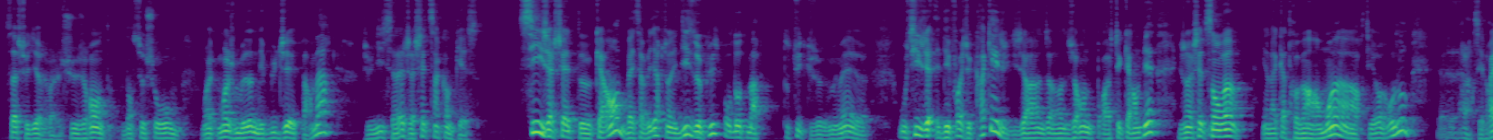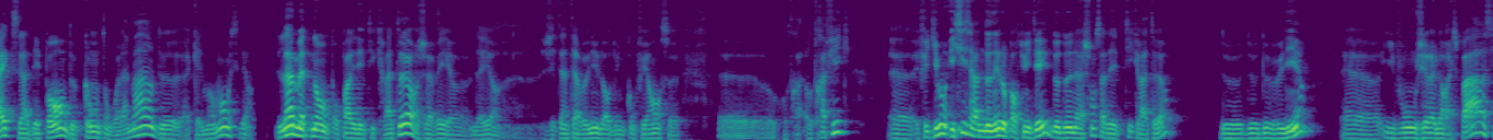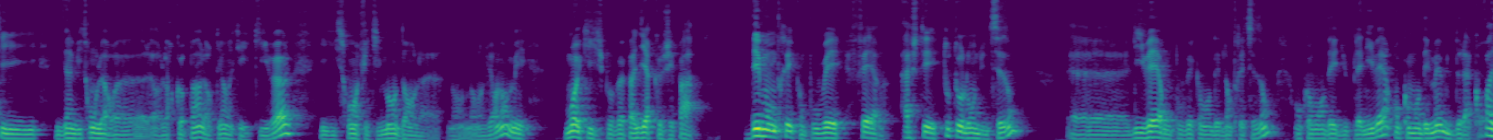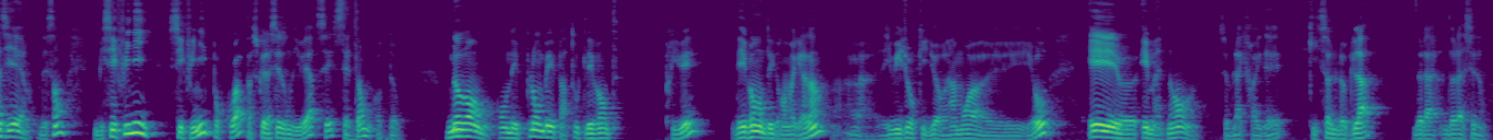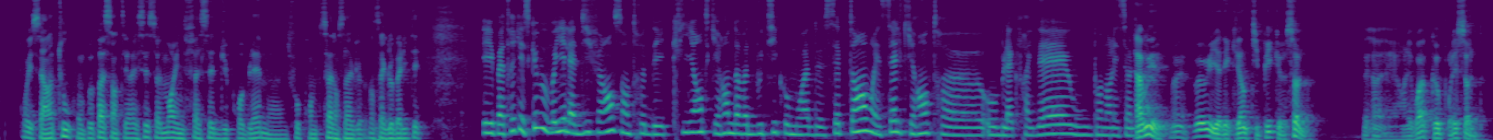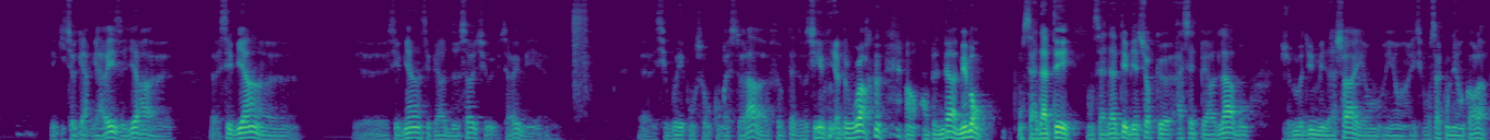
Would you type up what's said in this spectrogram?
sache se dire, je, je, rentre dans ce showroom, moi, moi je me donne des budgets par marque, je me dis ça là, j'achète 50 pièces. Si j'achète 40, ben ça veut dire que j'en ai 10 de plus pour d'autres marques. Tout de suite que je me mets ou si des fois j'ai craqué, je, je, rentre pour acheter 40 pièces, j'en achète 120 il y en a 80 en moins à retirer aux autres. Euh, alors c'est vrai que ça dépend de quand on voit la main, de à quel moment, etc. Là maintenant, pour parler des petits créateurs, j'avais euh, d'ailleurs, euh, j'étais intervenu lors d'une conférence au, au, trafic. effectivement, ici, ça va me donner l'opportunité de donner la chance à des petits créateurs de, de, de venir. Ils vont gérer leur espace, ils, ils inviteront leurs leur, copains, leurs clients qui, qui veulent. Ils seront effectivement dans l'environnement, dans, dans mais moi qui je peux pas dire que j'ai pas démontré qu'on pouvait faire acheter tout au long d'une saison. Euh, L'hiver, on pouvait commander de l'entrée de saison, on commandait du plein hiver, on commandait même de la croisière en décembre, mais c'est fini. C'est fini, pourquoi? Parce que la saison d'hiver, c'est septembre, octobre. Novembre, on est plombé par toutes les ventes privées, les ventes des grands magasins, euh, les huit jours qui durent un mois et, autres, et, euh, et maintenant, ce Black Friday qui sonne le glas de la, de la saison. Oui, c'est un tout. On ne peut pas s'intéresser seulement à une facette du problème. Euh, il faut prendre ça dans sa, dans sa globalité. Et Patrick, est-ce que vous voyez la différence entre des clientes qui rentrent dans votre boutique au mois de septembre et celles qui rentrent euh, au Black Friday ou pendant les soldes? Ah oui, oui, oui, il y a des clientes typiques soldes. On les voit que pour les soldes. Et qui se gargarisent et dire ah, c'est bien, c'est bien ces périodes de soldes, vous savez, mais euh, si vous voulez qu'on qu'on reste là, faut peut-être aussi venir nous voir en, pleine période. Mais bon, on s'est adapté. On s'est adapté, bien sûr, que à cette période-là, bon, je module mes achats et, et, c'est pour ça qu'on est encore là.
